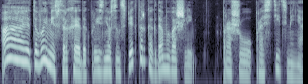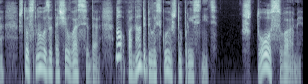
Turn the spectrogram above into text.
«А, это вы, мистер Хэддок», — произнес инспектор, когда мы вошли. «Прошу простить меня, что снова затащил вас сюда, но понадобилось кое-что прояснить». «Что с вами?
